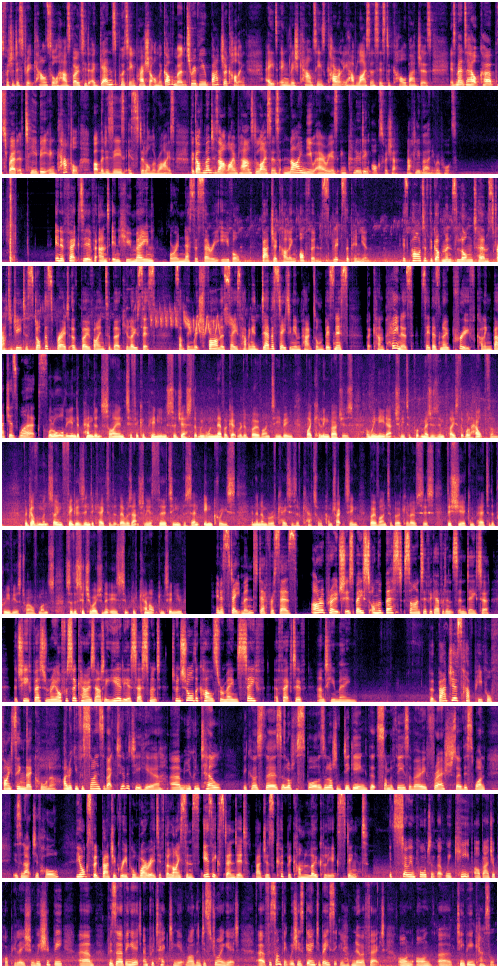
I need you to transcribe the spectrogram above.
Oxfordshire District Council has voted against putting pressure on the government to review badger culling. Eight English counties currently have licences to cull badgers. It's meant to help curb the spread of TB in cattle, but the disease is still on the rise. The government has outlined plans to licence nine new areas, including Oxfordshire. Natalie Verney reports. Ineffective and inhumane, or a necessary evil, badger culling often splits opinion is part of the government's long term strategy to stop the spread of bovine tuberculosis, something which farmers say is having a devastating impact on business. But campaigners say there's no proof culling badgers works. Well, all the independent scientific opinions suggest that we will never get rid of bovine TB by killing badgers, and we need actually to put measures in place that will help them. The government's own figures indicated that there was actually a 13% increase in the number of cases of cattle contracting bovine tuberculosis this year compared to the previous 12 months. So the situation it is simply cannot continue. In a statement, DEFRA says, our approach is based on the best scientific evidence and data. The Chief Veterinary Officer carries out a yearly assessment to ensure the culls remain safe, effective, and humane. But badgers have people fighting their corner. I'm looking for signs of activity here. Um, you can tell because there's a lot of spoor, there's a lot of digging, that some of these are very fresh. So this one is an active hole. The Oxford Badger Group are worried if the licence is extended, badgers could become locally extinct it's so important that we keep our badger population. We should be um, preserving it and protecting it rather than destroying it uh, for something which is going to basically have no effect on, on uh, TB and cattle.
